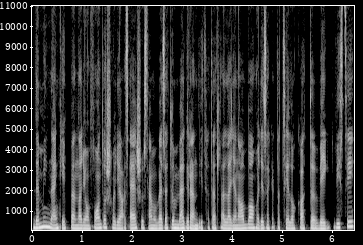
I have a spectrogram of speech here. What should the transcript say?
de mindenképpen nagyon fontos, hogy az első számú vezető megrendíthetetlen legyen abban, hogy ezeket a célokat végigviszi,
